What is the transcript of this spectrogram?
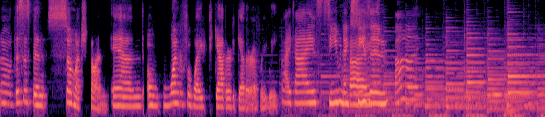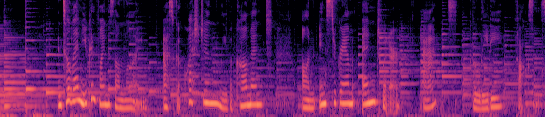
Oh, this has been so much fun and a wonderful way to gather together every week. Bye, guys. See you next Bye. season. Bye. Until then, you can find us online. Ask a question, leave a comment on Instagram and Twitter at the Lady Foxes.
